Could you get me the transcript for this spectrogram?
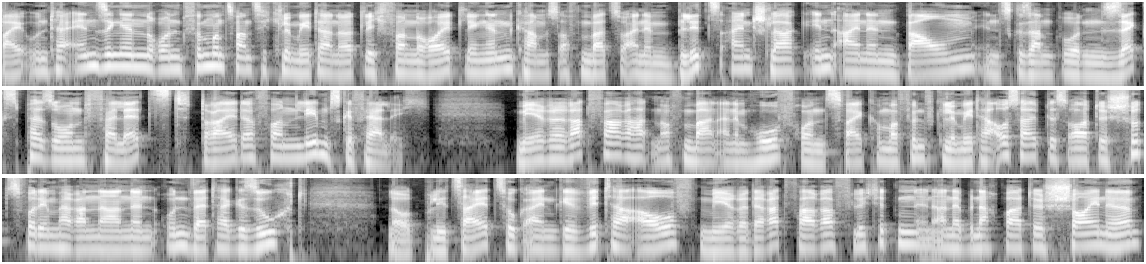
Bei Unterensingen, rund 25 Kilometer nördlich von Reutlingen, kam es offenbar zu einem Blitzeinschlag in einen Baum. Insgesamt wurden sechs Personen verletzt, drei davon lebensgefährlich. Mehrere Radfahrer hatten offenbar an einem Hof rund 2,5 Kilometer außerhalb des Ortes Schutz vor dem herannahenden Unwetter gesucht. Laut Polizei zog ein Gewitter auf. Mehrere der Radfahrer flüchteten in eine benachbarte Scheune.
